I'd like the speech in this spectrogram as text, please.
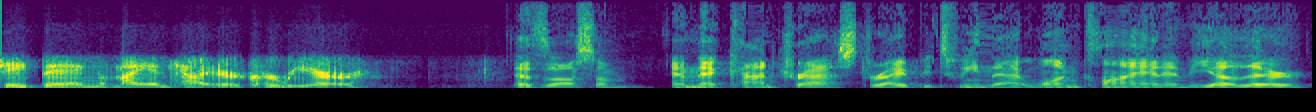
shaping my entire career that's awesome. And that contrast, right, between that one client and the other,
